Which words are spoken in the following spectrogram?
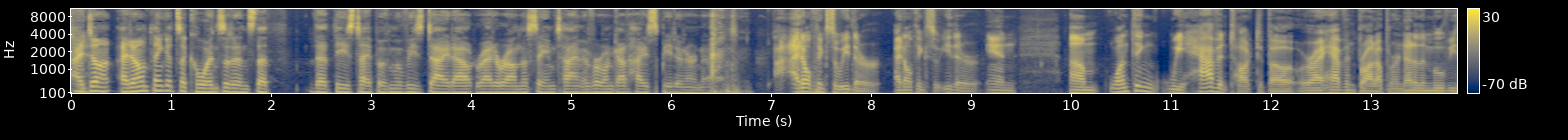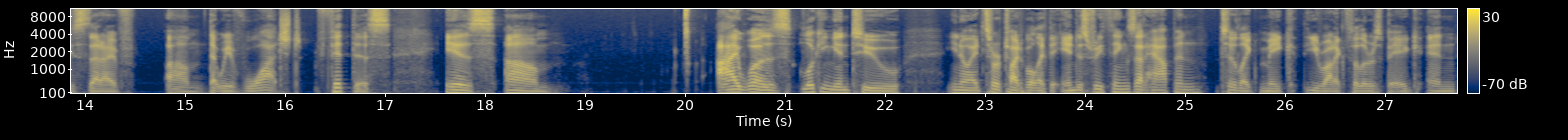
I don't I don't think it's a coincidence that that these type of movies died out right around the same time everyone got high speed internet. I I don't think so either. I don't think so either. And um, one thing we haven't talked about, or I haven't brought up, or none of the movies that I've um, that we've watched fit this, is um, I was looking into, you know, I'd sort of talked about like the industry things that happen to like make erotic thrillers big, and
